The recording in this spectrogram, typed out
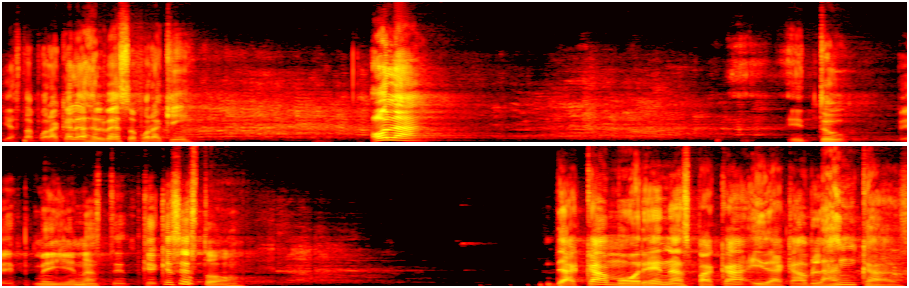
Y hasta por acá le das el beso, por aquí. Hola. Y tú, eh, me llenaste. ¿Qué, qué es esto? De acá morenas para acá y de acá blancas.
